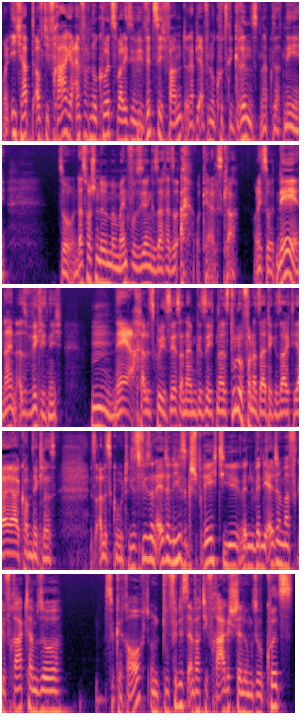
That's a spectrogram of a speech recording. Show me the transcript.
Und ich habe auf die Frage einfach nur kurz, weil ich es irgendwie witzig fand, und habe ich einfach nur kurz gegrinst und habe gesagt, nee. So, und das war schon der Moment, wo sie dann gesagt hat, so, ah, okay, alles klar. Und ich so, nee, nein, also wirklich nicht. Hm, nee, ach, alles gut, ich sehe es an deinem Gesicht. Und dann hast du nur von der Seite gesagt, ja, ja, komm, Niklas, ist alles gut. Das ist wie so ein elterliches Gespräch, die, wenn, wenn die Eltern mal gefragt haben, so, Hast du geraucht? Und du findest einfach die Fragestellung so kurz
